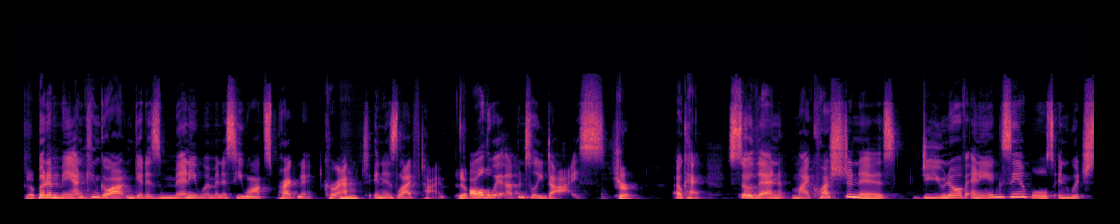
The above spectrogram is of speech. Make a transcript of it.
Yep. But a man can go out and get as many women as he wants pregnant, correct? In his lifetime, Mm-hmm. Yep. all the way up until he dies. Sure. Okay. So then my question is Do you know of any examples in which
